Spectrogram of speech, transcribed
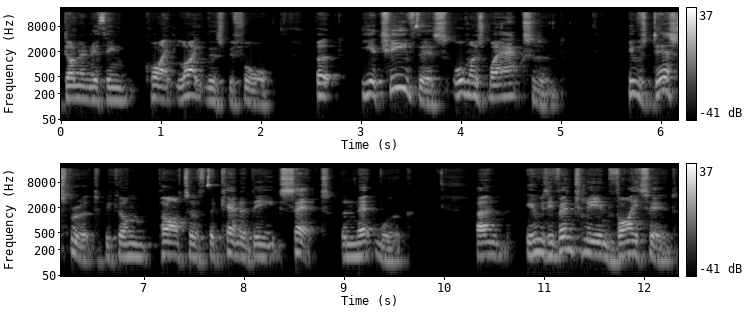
done anything quite like this before. But he achieved this almost by accident. He was desperate to become part of the Kennedy set and network. And he was eventually invited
